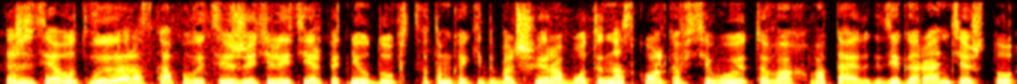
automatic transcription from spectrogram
Скажите, а вот вы раскапываете, жители терпят неудобства, там какие-то большие работы. Насколько всего этого хватает? Где гарантия, что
